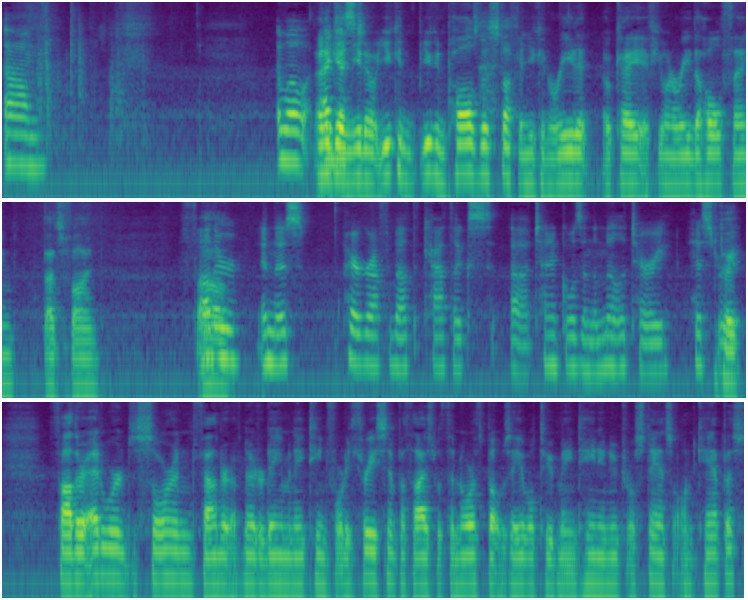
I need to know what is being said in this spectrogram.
Um. Well, And I again, just you know, you can you can pause this stuff and you can read it. Okay, if you want to read the whole thing, that's fine. Father Um, in this paragraph about the Catholics' uh, tentacles in the military history. Okay. Father Edward Sorin, founder of Notre Dame in 1843, sympathized with the North but was able to maintain a neutral stance on campus.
